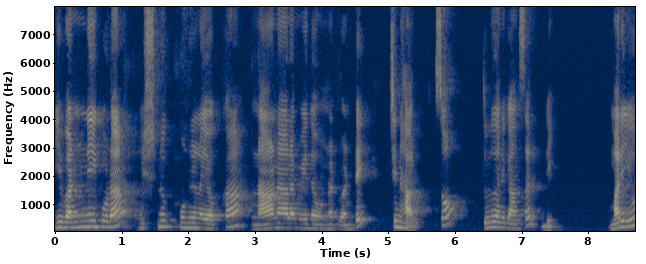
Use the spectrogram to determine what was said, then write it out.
ఇవన్నీ కూడా విష్ణు కుండిల యొక్క నాణాల మీద ఉన్నటువంటి చిహ్నాలు. సో తొమ్మిదానికి ఆన్సర్ డి. మరియు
